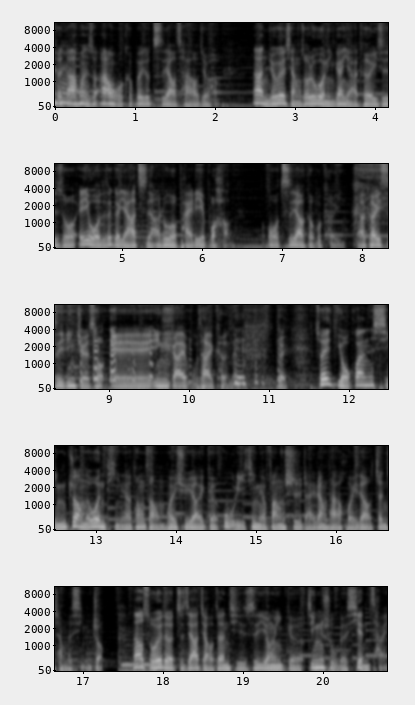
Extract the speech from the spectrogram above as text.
所以大家患者说啊，我可不可以就吃药擦药就好？那你就会想说，如果你跟牙科医师说，哎，我的这个牙齿啊，如果排列不好。我吃药可不可以？啊，可以吃一定觉得说，诶，应该不太可能。对，所以有关形状的问题呢，通常我们会需要一个物理性的方式来让它回到正常的形状。那所谓的指甲矫正，其实是用一个金属的线材。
